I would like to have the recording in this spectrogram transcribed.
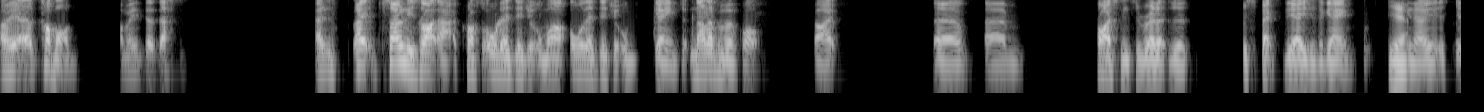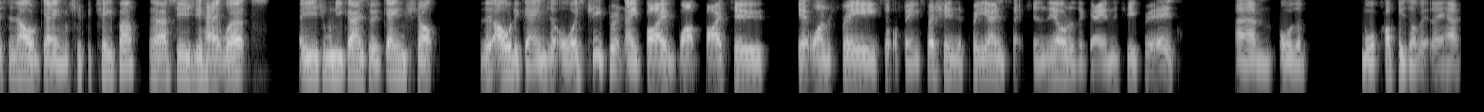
Oh yeah, uh, come on. I mean, that, that's and like Sony's like that across all their digital all their digital games. None of them have got like uh, um, pricing to rel- the respect to the age of the game. Yeah. you know, it's, it's an old game, it should be cheaper. That's usually how it works. Usually, when you go into a game shop, the older games are always cheaper, aren't they? Buy one, buy two, get one free, sort of thing. Especially in the pre-owned section, the older the game, the cheaper it is. Um, or the more copies of it they have.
